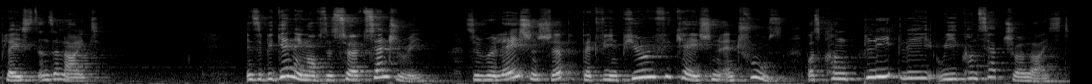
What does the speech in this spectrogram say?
placed in the light. In the beginning of the third century, the relationship between purification and truth was completely reconceptualized.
